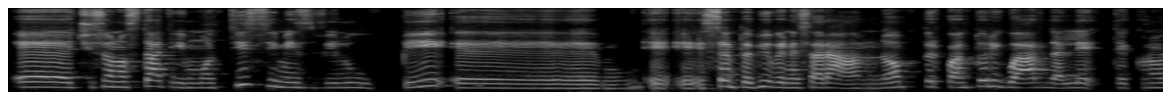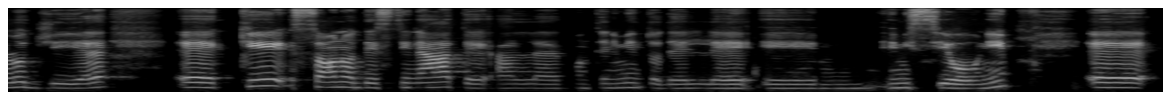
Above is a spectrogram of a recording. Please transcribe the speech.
eh, ci sono stati moltissimi sviluppi eh, e, e, sempre più ve ne saranno per quanto riguarda le tecnologie eh, che sono destinate al contenimento delle eh, emissioni eh,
